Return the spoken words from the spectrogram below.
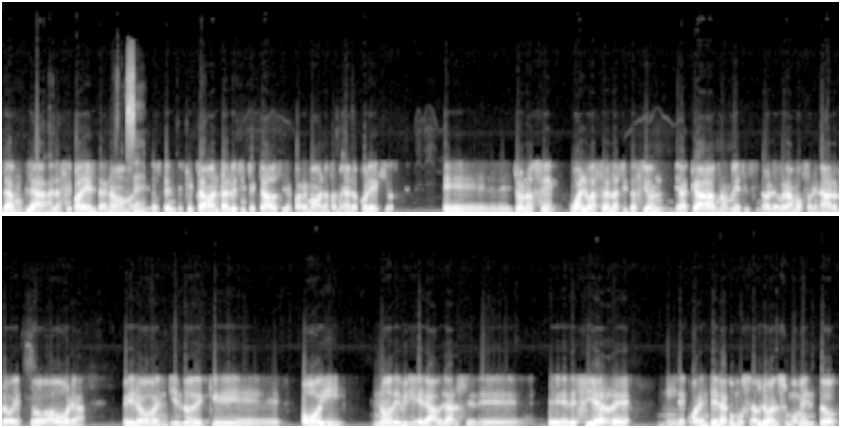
la, la, cepa delta, ¿no? docentes que estaban tal vez infectados y desparramaban la enfermedad en los colegios. Yo no sé cuál va a ser la situación de acá unos meses si no logramos frenarlo esto ahora, pero entiendo de que hoy no debiera hablarse de, de cierre ni de cuarentena como se habló en su momento.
